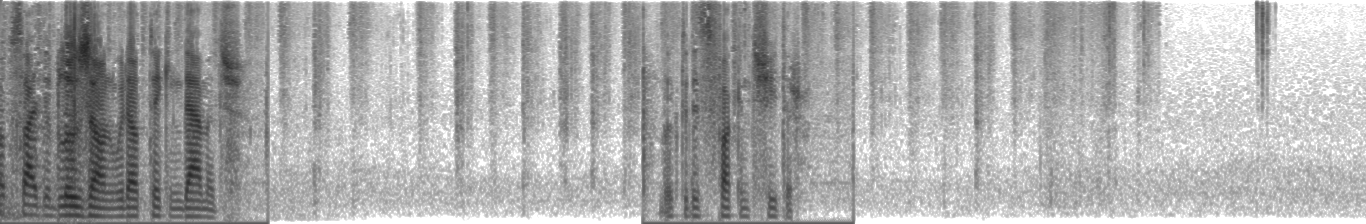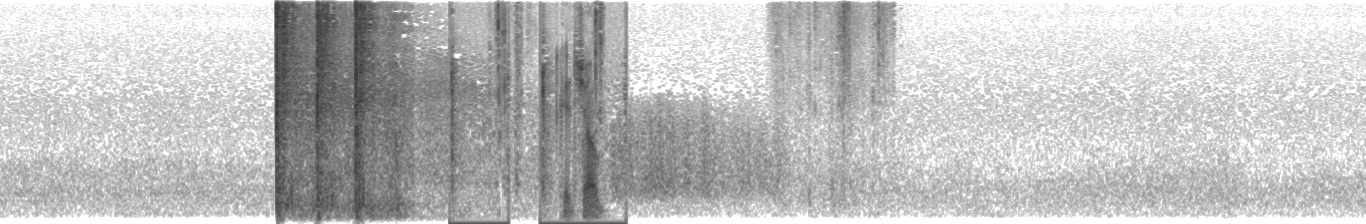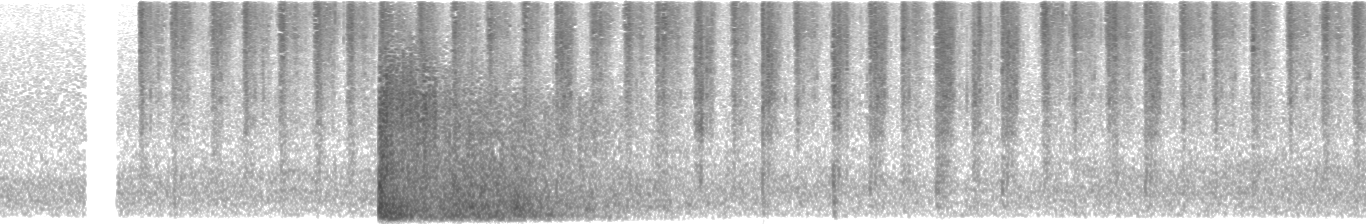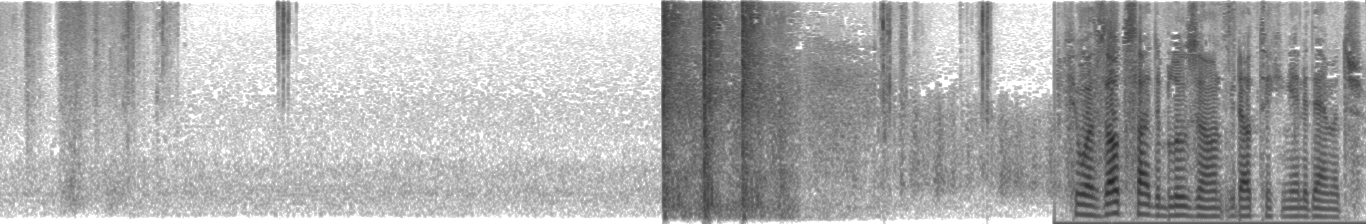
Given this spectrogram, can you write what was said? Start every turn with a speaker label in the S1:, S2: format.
S1: outside the blue zone without taking damage. Look to this fucking cheater. Good job. He was outside the blue zone without taking any damage.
